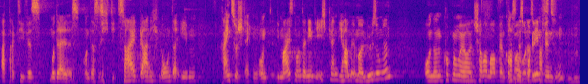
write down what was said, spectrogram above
attraktives Modell ist und dass es sich die Zeit gar nicht lohnt, da eben reinzustecken. Und die meisten Unternehmen, die ich kenne, die haben immer Lösungen und dann gucken wir mal, schauen wir mal, ob wir ein Guck passendes mal, Problem finden. Mhm.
